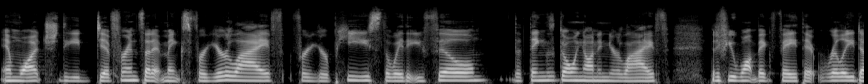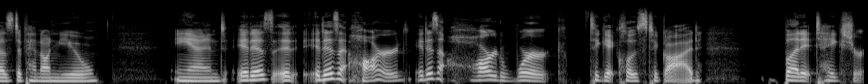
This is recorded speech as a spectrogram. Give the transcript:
and watch the difference that it makes for your life, for your peace, the way that you feel, the things going on in your life. But if you want big faith, it really does depend on you. And it is it, it isn't hard. It isn't hard work to get close to God, but it takes your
